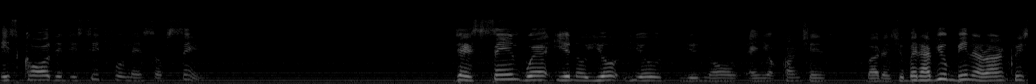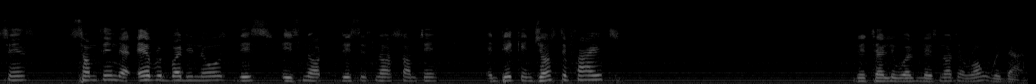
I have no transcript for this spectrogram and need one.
It's called the deceitfulness of sin. There's sin where you know you you you know, and your conscience bothers you. But have you been around Christians? Something that everybody knows this is not this is not something and they can justify it. They tell you, well, there's nothing wrong with that.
